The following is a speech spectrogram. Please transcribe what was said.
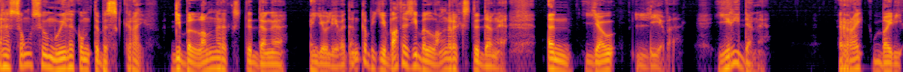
En dit is soms so moeilik om te beskryf die belangrikste dinge in jou lewe. Dink 'n bietjie, wat is die belangrikste dinge in jou lewe? Hierdie dinge reik by die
